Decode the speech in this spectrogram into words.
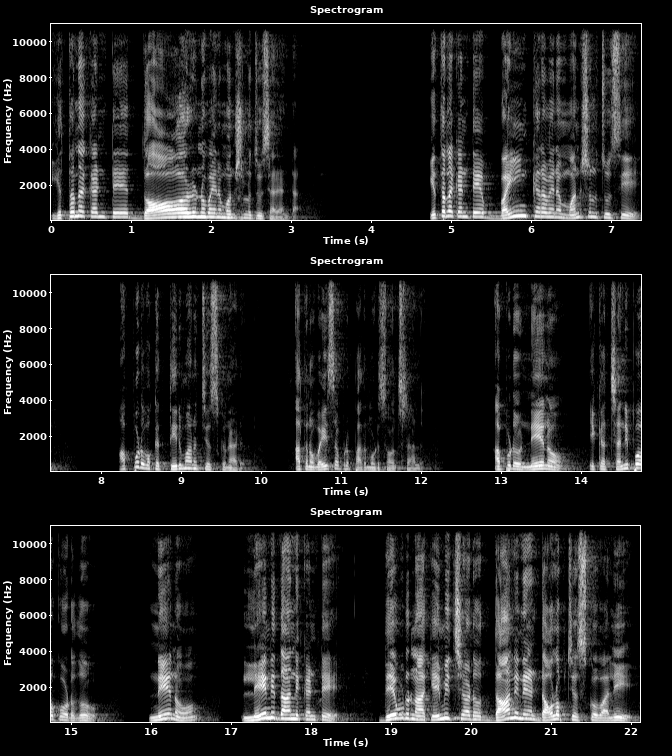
ఇతన కంటే దారుణమైన మనుషులను చూశాడంట. ఇతన కంటే భయంకరమైన మనుషులు చూసి అప్పుడు ఒక తీర్మానం చేసుకున్నాడు. అతని వయసు అప్పుడు పదమూడు సంవత్సరాలు. అప్పుడు నేను ఇక చనిపోకూడదు. నేను లేని దానికంటే దేవుడు నాకేమిచ్చాడో దాన్ని నేను డెవలప్ చేసుకోవాలి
